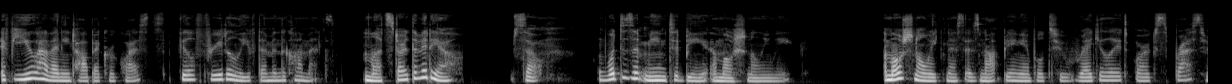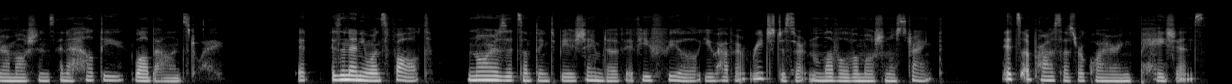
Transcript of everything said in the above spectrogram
If you have any topic requests, feel free to leave them in the comments. Let's start the video. So, what does it mean to be emotionally weak? Emotional weakness is not being able to regulate or express your emotions in a healthy, well-balanced way. It isn't anyone's fault, nor is it something to be ashamed of if you feel you haven't reached a certain level of emotional strength. It's a process requiring patience.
